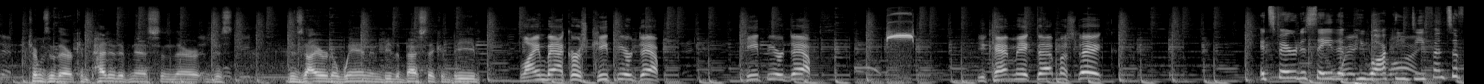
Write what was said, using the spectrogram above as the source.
in terms of their competitiveness and their just desire to win and be the best they could be. Linebackers, keep your depth. Keep your depth. You can't make that mistake. It's fair to say that Pewaukee defensive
